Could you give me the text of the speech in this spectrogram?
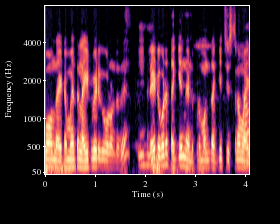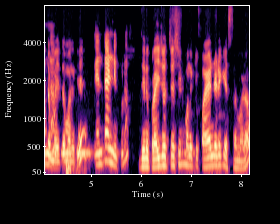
బాగుంది. ఐటమ్ అయితే లైట్ వెయిట్గా కూడా ఉంటుంది. రేట్ కూడా తగ్గిందండి. ఇప్పుడు మనం తగ్గించి ఇస్తున్నాం ఐటమ్? అయితే మనకి. ఎంత అండి ఇప్పుడు? దీని ప్రైస్ వచ్చేసి మనకి ఫైవ్ హండ్రెడ్కి ఇస్తాం madam.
